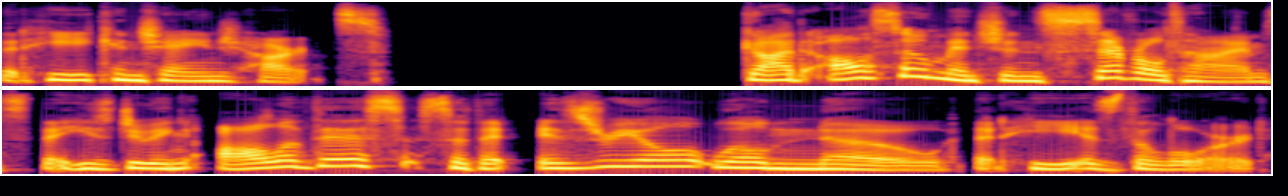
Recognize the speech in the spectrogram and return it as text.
that He can change hearts. God also mentions several times that He's doing all of this so that Israel will know that He is the Lord.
